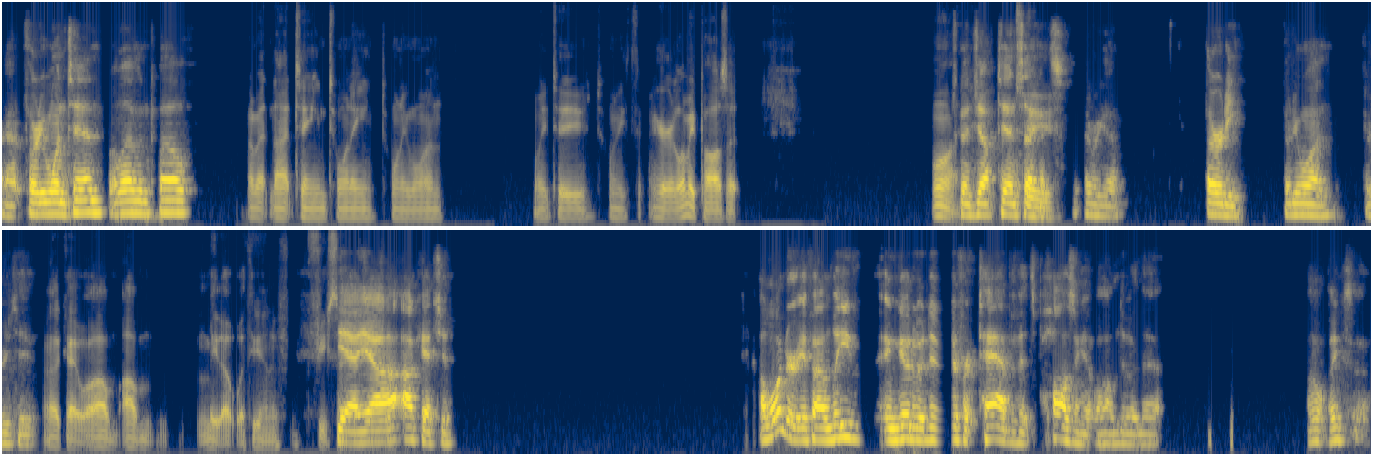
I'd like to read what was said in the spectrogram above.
All right, 31, 10, 11, 12. I'm at 19, 20, 21, 22, 23. Here, let me pause it. One. It's going to jump 10 Two. seconds. There we go. 30, 31, 32. Okay, well, I'll, I'll meet up with you in a few seconds. Yeah, yeah, I'll catch you. I wonder if I leave and go to a different tab if it's pausing it while I'm doing that. I don't think so.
